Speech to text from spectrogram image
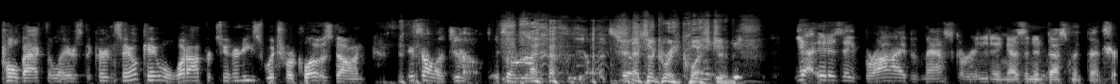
pull back the layers of the curtain, say, okay, well, what opportunities which were closed on? It's all a joke. It's all not a big. It's just, That's a great question. Yeah, it is a bribe masquerading as an investment venture.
